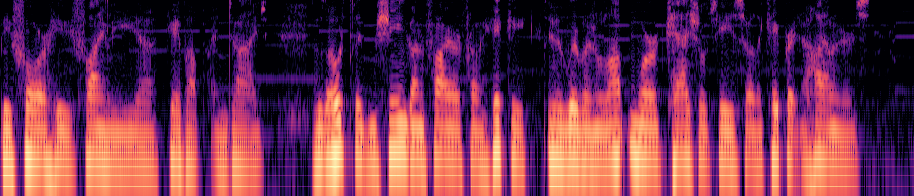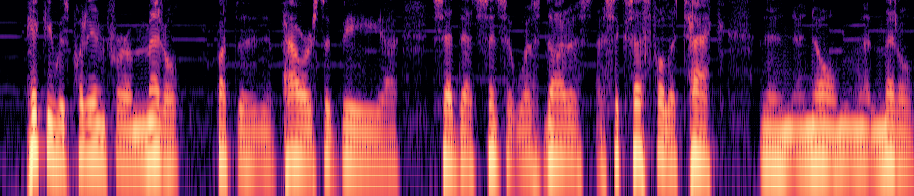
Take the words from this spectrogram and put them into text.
before he finally uh, gave up and died. Without the machine gun fire from Hickey, there would have been a lot more casualties on the Cape Breton Highlanders. Hickey was put in for a medal, but the, the powers to be uh, said that since it was not a, a successful attack, then no medal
